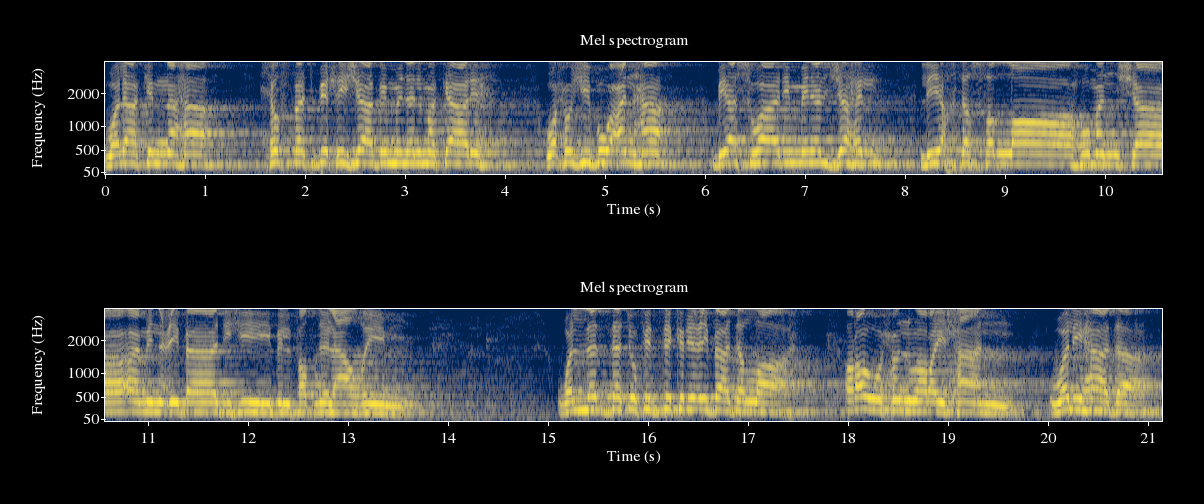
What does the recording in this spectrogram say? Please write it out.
ولكنها حفت بحجاب من المكاره وحجبوا عنها بأسوار من الجهل ليختص الله من شاء من عباده بالفضل العظيم. واللذة في الذكر عباد الله روح وريحان. ولهذا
